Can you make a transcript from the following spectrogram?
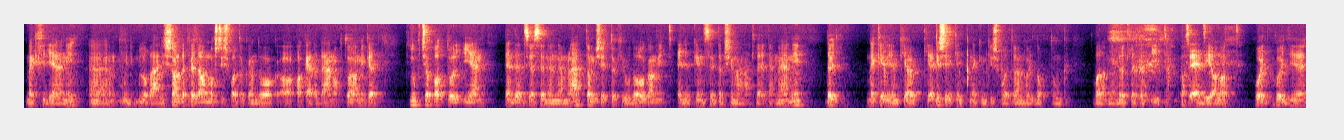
megfigyelni, ö, úgy globálisan, de például most is voltak olyan dolgok, akár a Dánoktól, amiket klubcsapattól ilyen tendencia szerűen nem láttam, és egy tök jó dolog, amit egyébként szerintem simán át lehet emelni, de hogy ne kerüljön ki a kérdés, egyébként nekünk is volt olyan, hogy loptunk valamilyen ötletet itt az EB alatt, hogy, hogy eh,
